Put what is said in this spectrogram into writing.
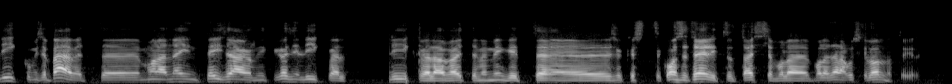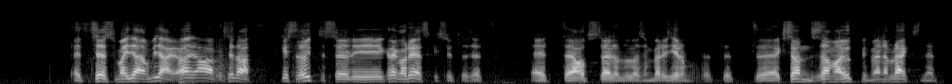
liikumise päev, et äh, ma olen näinud teisi ajakirjanikke ka siin liikvel, liikvel, aga ütleme, mingit äh, sihukest kontsentreeritud asja pole, pole täna kuskil olnud tegelikult. et sellest ma ei tea midagi, aga seda, kes seda ütles, see oli Gregor Jets, kes ütles, et, et autost välja tulles on päris hirmus, et, et eks see on seesama jutt, mis ma ennem rääkisin, et,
